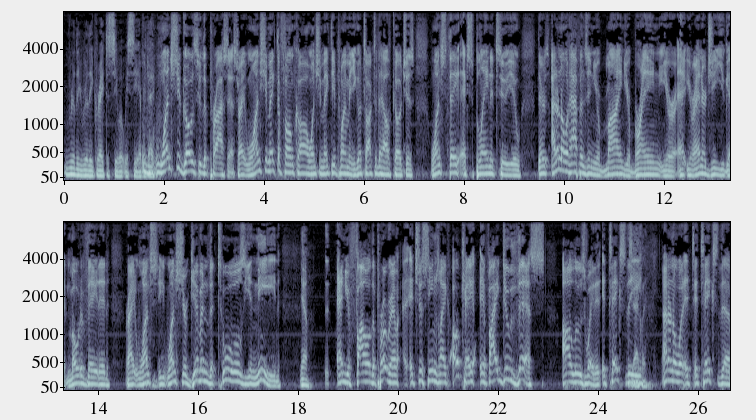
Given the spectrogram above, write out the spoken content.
really really great to see what we see every day Once you go through the process, right? Once you make the phone call, once you make the appointment, you go talk to the health coaches. Once they explain it to you, there's I don't know what happens in your mind, your brain, your your energy. You get motivated, right? Once once you're given the tools you need, yeah and you follow the program, it just seems like okay, if I do this, I'll lose weight. It, it takes the Exactly. I don't know what it, it takes the,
